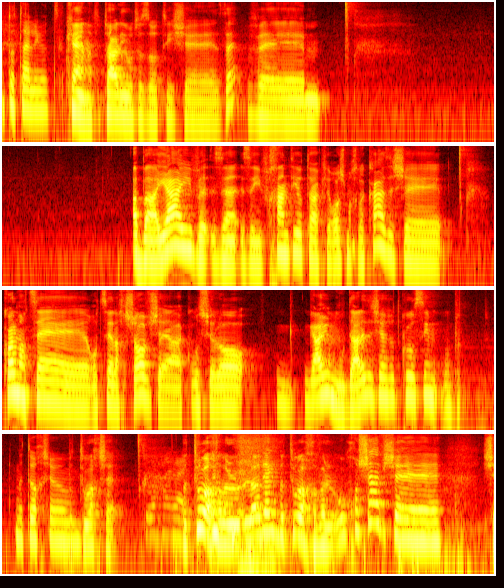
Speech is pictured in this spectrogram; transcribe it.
הטוטליות. כן, הטוטליות הזאת שזה, ו... הבעיה היא, וזה זה הבחנתי אותה כראש מחלקה, זה שכל מרצה רוצה לחשוב שהקורס שלו, גם אם הוא מודע לזה שיש עוד קורסים, הוא בטוח שהוא... בטוח ש... בטוח, אבל הוא לא יודע אם בטוח, אבל הוא חושב ש... ש...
